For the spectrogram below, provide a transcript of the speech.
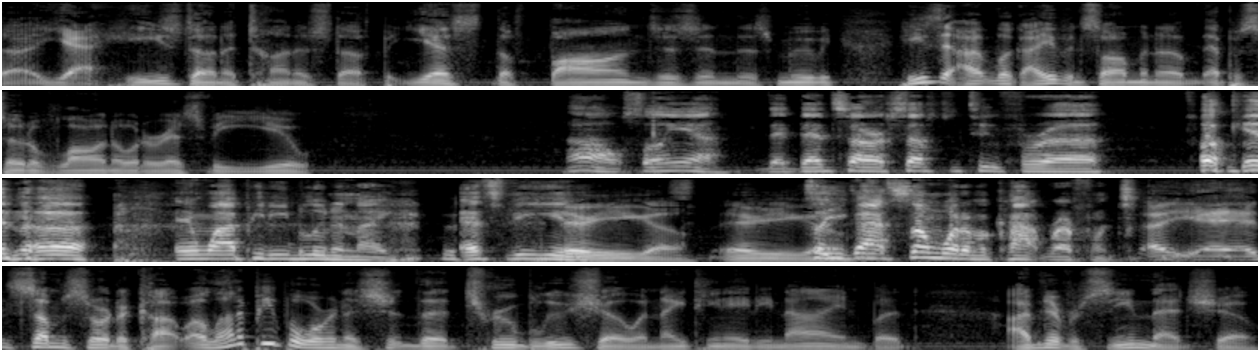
uh, yeah, he's done a ton of stuff. But yes, the Fonz is in this movie. He's I, look. I even saw him in an episode of Law and Order SVU. Oh, so yeah, that that's our substitute for uh fucking uh NYPD Blue tonight. SVU. There you go. There you go. So you got somewhat of a cop reference. Uh, yeah, it's some sort of cop. A lot of people were in sh- the True Blue show in 1989, but I've never seen that show.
